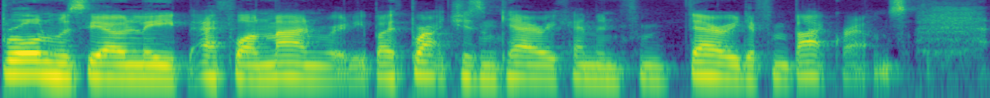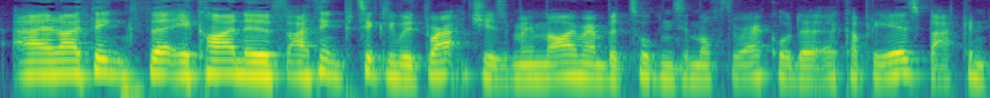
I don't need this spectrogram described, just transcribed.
Brawn was the only F1 man really. Both Bratches and Carey came in from very different backgrounds. And I think that it kind of, I think particularly with Bratches, I mean, I remember talking to him off the record a, a couple of years back, and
